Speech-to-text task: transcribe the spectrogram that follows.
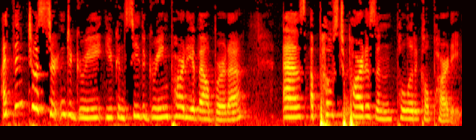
I think to a certain degree you can see the Green Party of Alberta as a post-partisan political party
